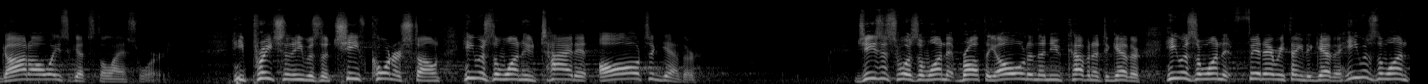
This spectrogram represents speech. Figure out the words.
God always gets the last word. He preached that he was the chief cornerstone, he was the one who tied it all together. Jesus was the one that brought the old and the new covenant together. He was the one that fit everything together. He was the one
